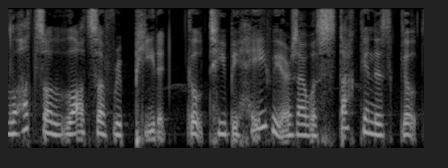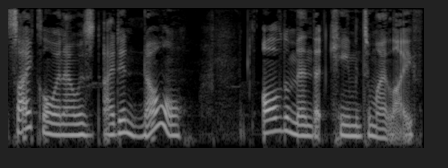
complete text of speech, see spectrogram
Lots of lots of repeated guilty behaviors. I was stuck in this guilt cycle and I was I didn't know. All the men that came into my life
